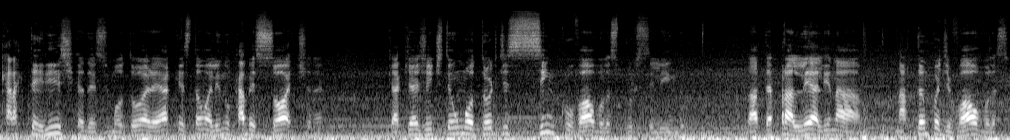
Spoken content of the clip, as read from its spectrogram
característica desse motor é a questão ali no cabeçote, né? que aqui a gente tem um motor de 5 válvulas por cilindro. Dá até para ler ali na, na tampa de válvulas,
